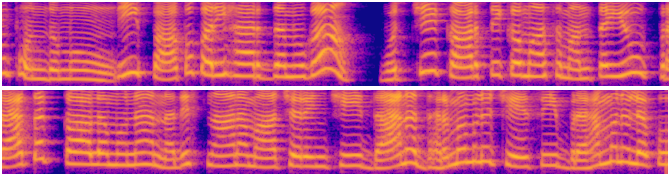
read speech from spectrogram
మోక్షము పొందుము. నీ పాప పరిహార్థముగా వచ్చే కార్తీక మాసమంతయు ప్రాతకాలమున నది స్నానమాచరించి దాన ధర్మములు చేసి బ్రాహ్మణులకు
